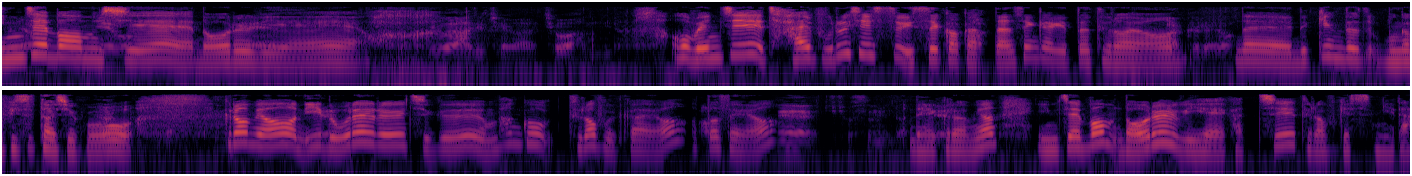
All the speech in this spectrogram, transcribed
임재범. 씨의 너를 네. 위해. 이걸 아주 제가 좋아합니다. 어, 왠지 잘 부르실 수 있을 것 같다는 생각이 또 들어요. 아 그래요? 네, 느낌도 뭔가 비슷하시고. 그러면 이 네. 노래를 지금 한 곡 들어볼까요? 어떠세요? 네, 좋습니다. 네, 그러면 임재범 너를 위해 같이 들어보겠습니다.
